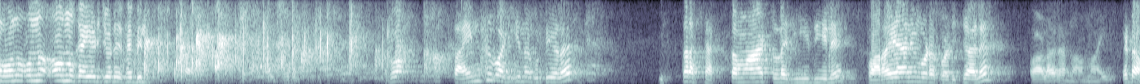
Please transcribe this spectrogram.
ഒന്ന് ഒന്ന് ഒന്ന് കൈയടിച്ചോട്ടെ ഫെബിൻ അപ്പൊ സയൻസ് പഠിക്കുന്ന കുട്ടികൾ ഇത്ര ശക്തമായിട്ടുള്ള രീതിയിൽ പറയാനും കൂടെ പഠിച്ചാൽ വളരെ നന്നായി. കേട്ടോ?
